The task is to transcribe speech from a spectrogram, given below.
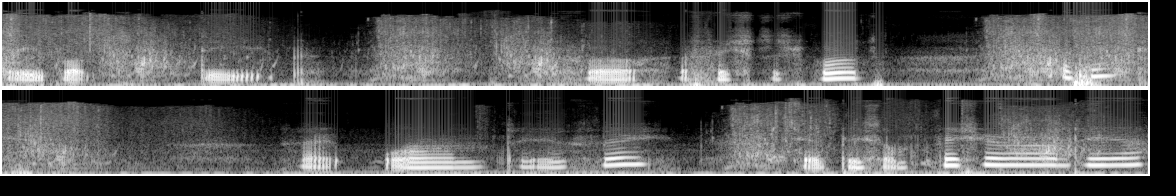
three blocks deep for a fish to spawn. I think. So, one, two, three. Should be some fish around here.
